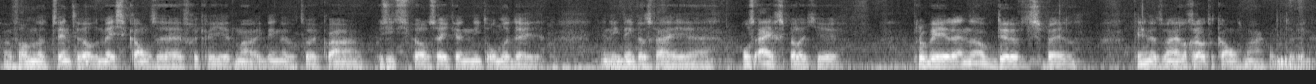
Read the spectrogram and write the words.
Waarvan Twente wel de meeste kansen heeft gecreëerd. Maar ik denk dat we qua positiespel zeker niet onderdeden. En ik denk als wij ons eigen spelletje proberen en ook durven te spelen... ik denk dat we een hele grote kans maken om te winnen.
